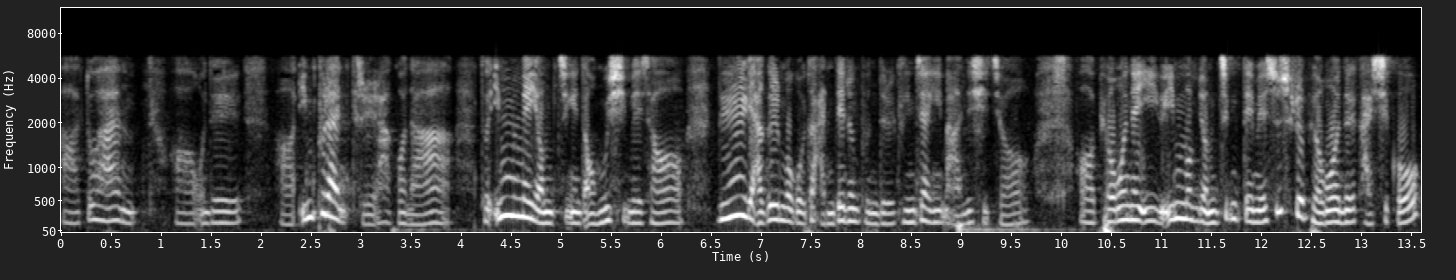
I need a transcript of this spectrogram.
아, 또한 어, 오늘 어, 임플란트를 하거나 또 잇몸의 염증이 너무 심해서 늘 약을 먹어도 안 되는 분들 굉장히 많으시죠. 어, 병원에 이 잇몸 염증 때문에 수시로 병원을 가시고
